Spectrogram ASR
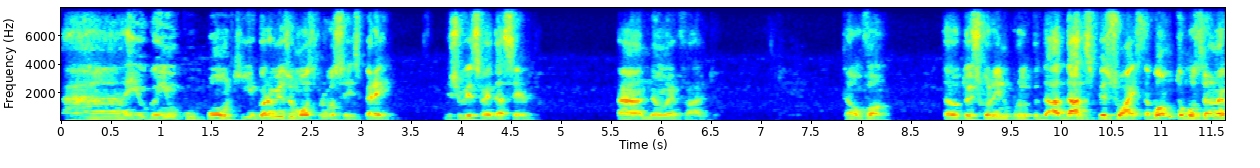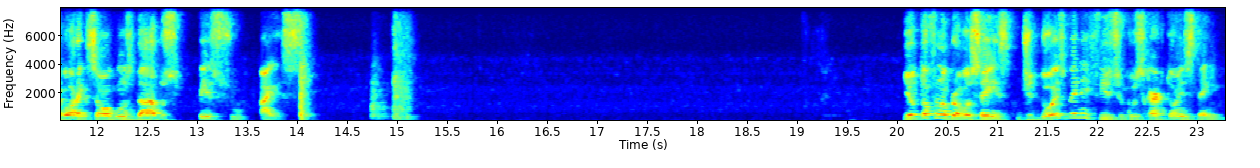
Ah, eu ganhei um cupom aqui. Agora mesmo eu mostro para vocês. Espera aí. Deixa eu ver se vai dar certo. Ah, não é válido. Então vamos. Então eu estou escolhendo dados pessoais, tá bom? Estou mostrando agora que são alguns dados pessoais. E eu estou falando para vocês de dois benefícios que os cartões têm.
